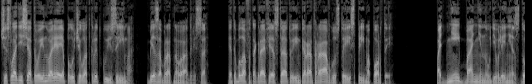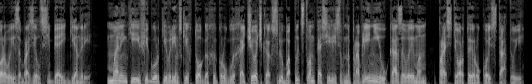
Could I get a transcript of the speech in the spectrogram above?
Числа 10 января я получил открытку из Рима, без обратного адреса. Это была фотография статуи императора Августа из Прима-Порты. Под ней Банни, на удивление, здорово изобразил себя и Генри. Маленькие фигурки в римских тогах и круглых очочках с любопытством косились в направлении, указываемом простертой рукой статуи.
